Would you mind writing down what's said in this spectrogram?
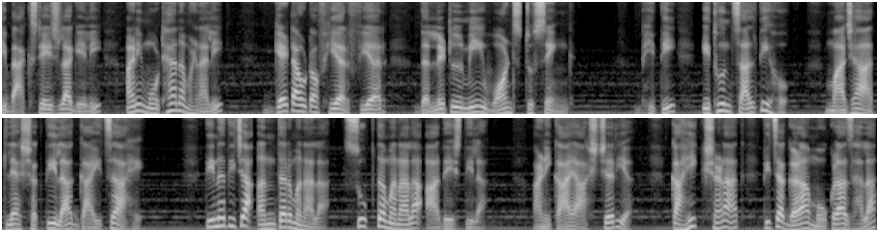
ती बॅकस्टेजला गेली आणि मोठ्यानं म्हणाली get out of here fear the little me wants to sing भीती इथून चालती हो. माझ्या आतल्या शक्तीला गायचं आहे. तिनं तिच्या अंतर्मनाला सुप्त मनाला आदेश दिला. आणि काय आश्चर्य काही क्षणात तिचा गळा मोकळा झाला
